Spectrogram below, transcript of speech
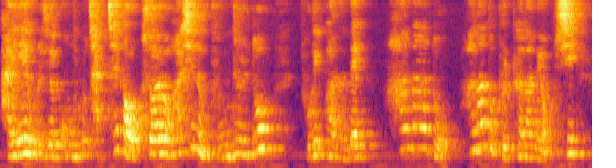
아예 우리 집에 공구 자체가 없어요 하시는 분들도 조립하는데 하나도 하나도 불편함이 없이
